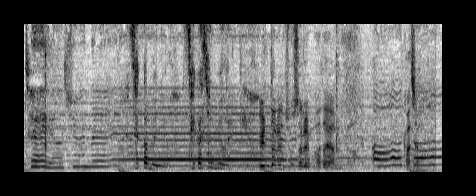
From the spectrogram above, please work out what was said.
되어주네 잠깐만요. 제가 설명할게요. 일단은 조사를 받아야 합니다. 가자.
